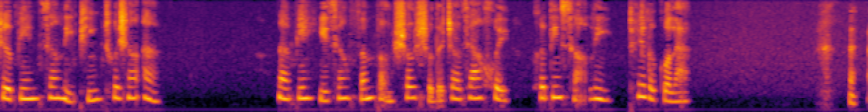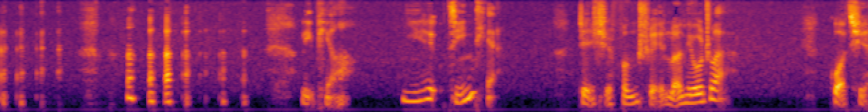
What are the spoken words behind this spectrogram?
这边将李平拖上岸，那边也将反绑双手的赵佳慧和丁小丽推了过来。李平，你也有今天，真是风水轮流转。过去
